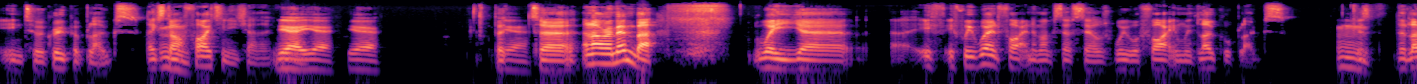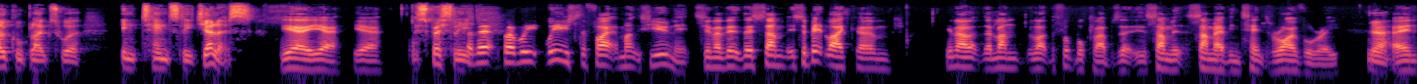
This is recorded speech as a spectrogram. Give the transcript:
into a group of blokes, they start Mm. fighting each other. you yeah, know. yeah, yeah. But Yeah. uh, and I remember we uh, if if we weren't fighting amongst ourselves, we were fighting with local blokes Mm. because the local blokes were intensely jealous, Yeah, yeah, yeah. especially But, but we, we used to fight amongst units. You know, there, there's some. It's a bit like um, you know, like the London, like the football clubs. That some some have intense rivalry, yeah. and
